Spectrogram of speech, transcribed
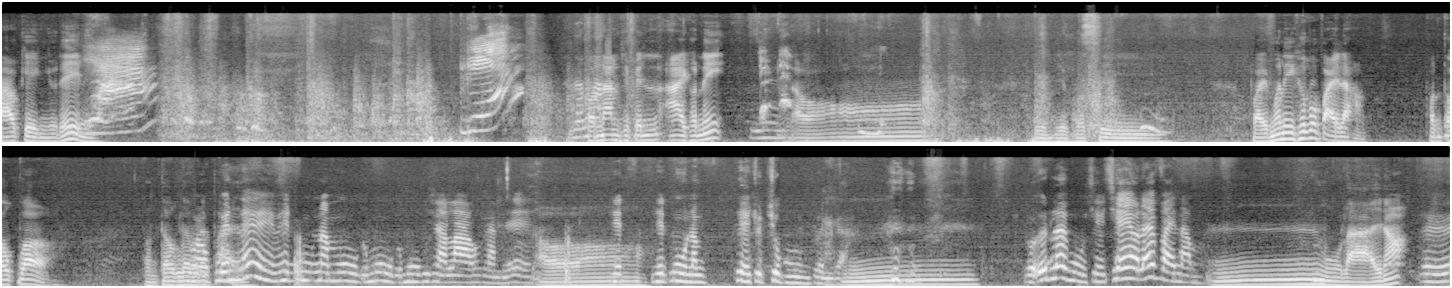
ลาวเก่งอยู่เด้นี่นั่น คนน่ะนั้นจะเป็นอายคนนี้ อ๋อเห็นอยู่พอสิไปเมื่อนี้คือบ่ไปแล้วครับฝนตกบ่ฝนตกเลยบ่เราได้ไปเป็นเด้เฮ็ดนำหมู่กับหมู่กับหมู่พิชาลาวกันเด้อ๋อเฮ็ดเฮ็ดหมู่นำเทชุดชุบเพิ่นกันอืมบ่อึดเลยหมู่เชียวแช่วแล้วไปนำอืมหมู่หลายเนาะเออ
